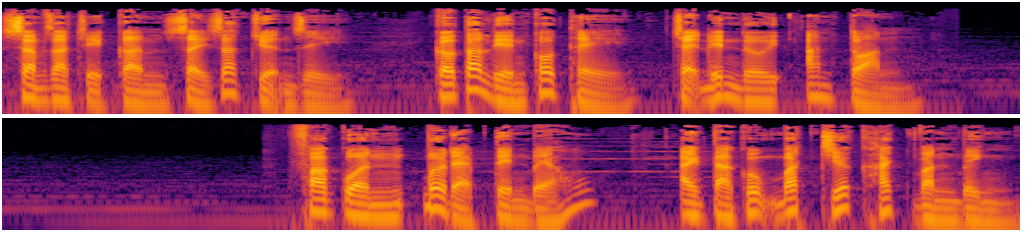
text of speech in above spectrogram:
Xem ra chỉ cần xảy ra chuyện gì Cậu ta liền có thể chạy đến nơi an toàn. Pha quần bơ đẹp tên béo. Anh ta cũng bắt chiếc hách văn bình.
